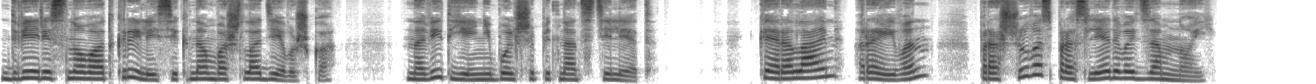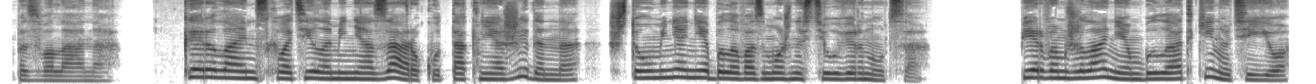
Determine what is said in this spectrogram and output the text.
Двери снова открылись, и к нам вошла девушка. На вид ей не больше 15 лет. «Кэролайн, Рейвен, прошу вас проследовать за мной», — позвала она. Кэролайн схватила меня за руку так неожиданно, что у меня не было возможности увернуться. Первым желанием было откинуть ее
